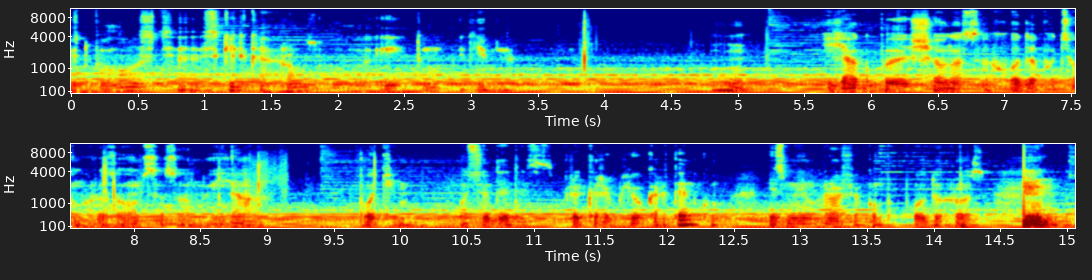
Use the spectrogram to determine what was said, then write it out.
відбулося, скільки гроз було і тому подібне. Ну, якби що у нас виходить по цьому грозовому сезону, я потім ось сюди десь прикріплю картинку із моїм графіком по поводу гроз.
